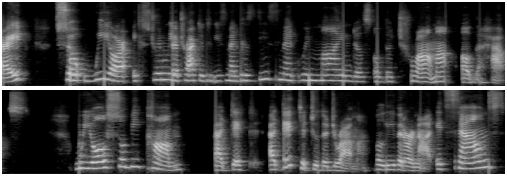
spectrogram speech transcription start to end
Right? So we are extremely attracted to these men because these men remind us of the trauma of the house we also become addicted. addicted to the drama, believe it or not. It sounds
